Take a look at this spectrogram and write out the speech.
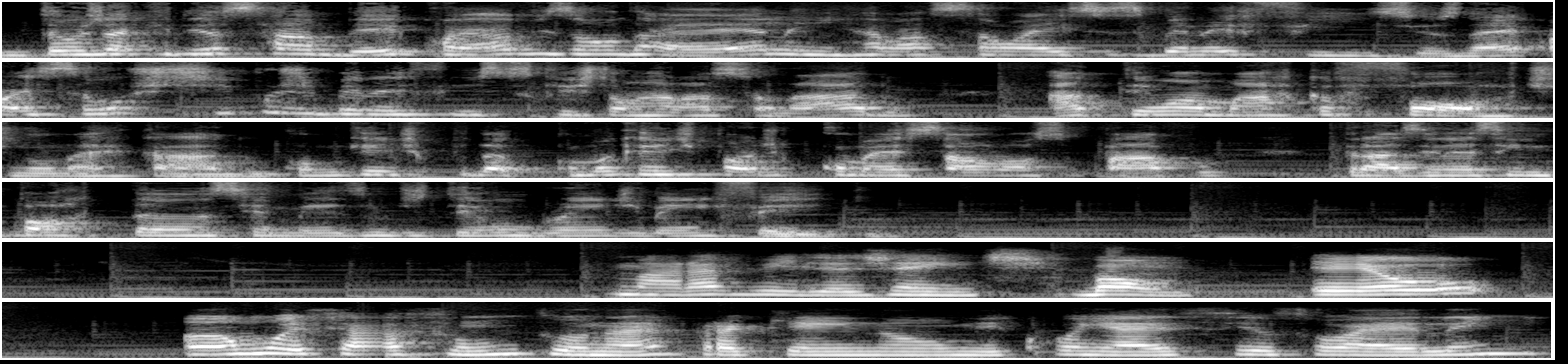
Então, já queria saber qual é a visão da Ellen em relação a esses benefícios, né? Quais são os tipos de benefícios que estão relacionados a ter uma marca forte no mercado? Como que a gente, como que a gente pode começar o nosso papo trazendo essa importância mesmo de ter um brand bem feito? Maravilha, gente. Bom, eu amo esse assunto, né? Para quem não me conhece, eu sou Ellen.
